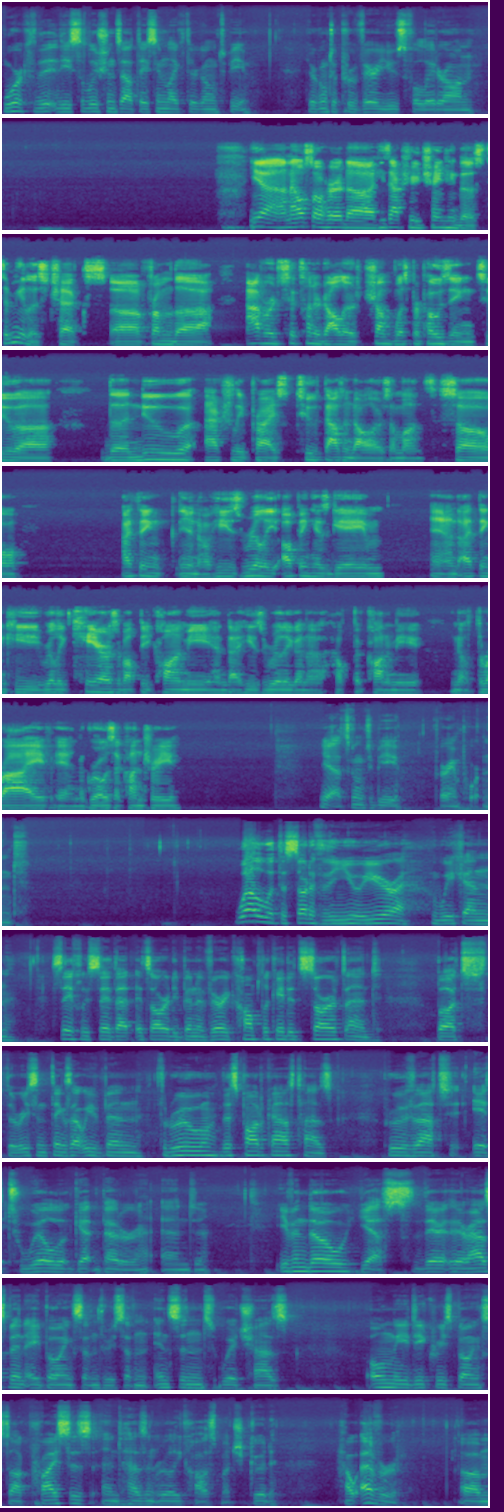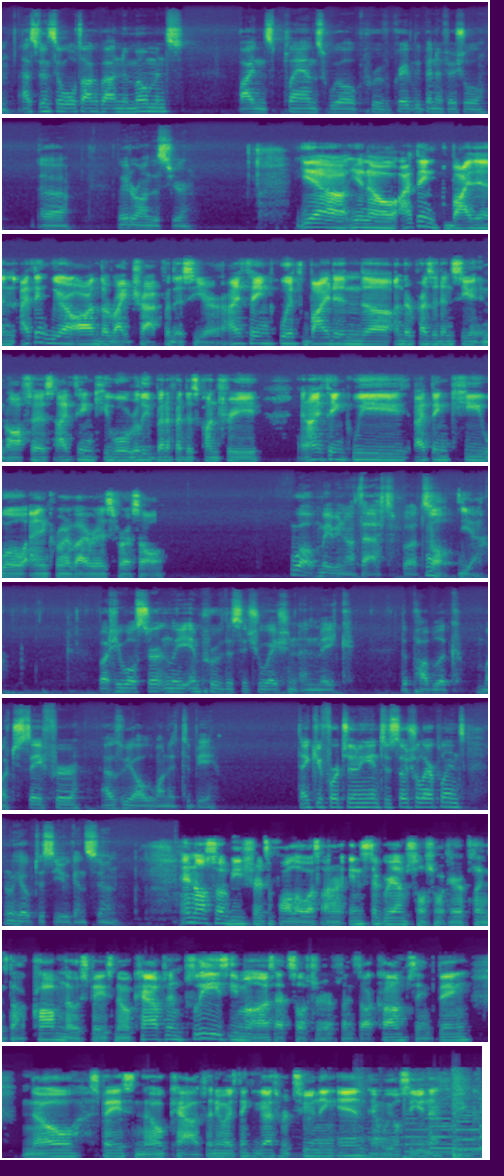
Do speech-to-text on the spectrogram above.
work the, these solutions out. They seem like they're going to be, they're going to prove very useful later on. Yeah, and I also heard uh, he's actually changing the stimulus checks uh, from the average six hundred dollars Trump was proposing to uh, the new actually priced two thousand dollars a month. So I think you know he's really upping his game, and I think he really cares about the economy and that he's really gonna help the economy you know thrive and grow as a country. Yeah, it's going to be very important. Well, with the start of the new year, we can safely say that it's already been a very complicated start, and but the recent things that we've been through this podcast has proved that it will get better. And uh, even though yes, there there has been a Boeing seven three seven incident which has only decreased Boeing stock prices and hasn't really caused much good. However, um, as Vincent will talk about in a moment, Biden's plans will prove greatly beneficial uh, later on this year. Yeah, you know, I think Biden, I think we are on the right track for this year. I think with Biden uh, under presidency in office, I think he will really benefit this country. And I think we, I think he will end coronavirus for us all. Well, maybe not that, but Well, yeah. but he will certainly improve the situation and make the public much safer as we all want it to be. Thank you for tuning in to Social Airplanes, and we hope to see you again soon. And also be sure to follow us on our Instagram, socialairplanes.com, no space, no captain. Please email us at socialairplanes.com, same thing, no space, no caps. Anyways, thank you guys for tuning in, and we will see you next week.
